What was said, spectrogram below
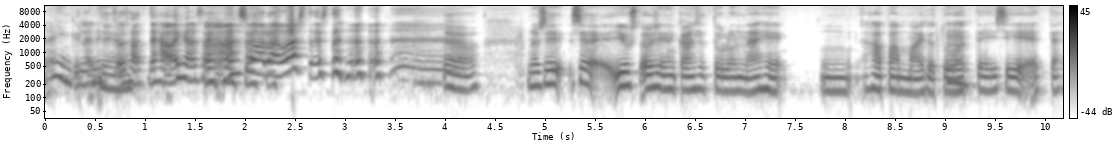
no en kyllä nyt Joo. osaa tehdä ihan suoraan vastausta. Joo. No se, se just olisin kanssa tullut näihin mm, hapanmaitotuotteisiin, mm. että,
